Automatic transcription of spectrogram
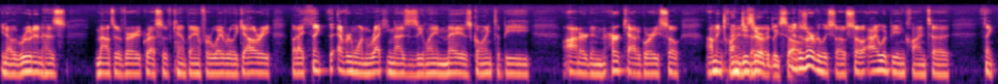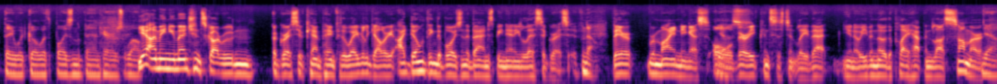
you know, Rudin has mounted a very aggressive campaign for Waverly Gallery, but I think that everyone recognizes Elaine May is going to be honored in her category. So I'm inclined to- deservedly so. And deservedly so. So I would be inclined to think they would go with Boys in the Band here as well. Yeah, I mean, you mentioned Scott Rudin aggressive campaign for the Waverly Gallery. I don't think the Boys in the Band has been any less aggressive. No. They're reminding us all Yes. very consistently that, you know, even though the play happened last summer Yeah.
